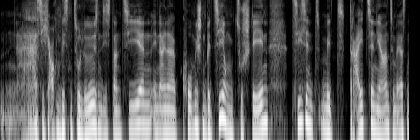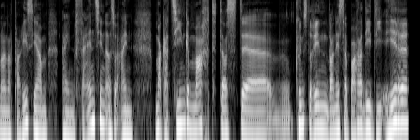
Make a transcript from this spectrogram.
äh, sich auch ein bisschen zu lösen, distanzieren, in einer komischen Beziehung zu stehen. Sie sind mit 13 Jahren zum ersten Mal nach Paris. Sie haben ein Fanzine, also ein Magazin gemacht, das der Künstlerin Vanessa Paradis die Ehre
